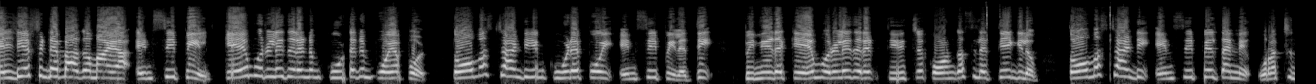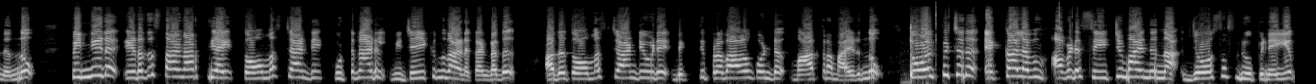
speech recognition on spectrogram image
എൽ ഡി എഫിന്റെ ഭാഗമായ എൻ സി പിയിൽ കെ മുരളീധരനും കൂട്ടനും പോയപ്പോൾ തോമസ് ചാണ്ടിയും കൂടെ പോയി എൻ സി പിയിലെത്തി പിന്നീട് കെ മുരളീധരൻ തിരിച്ച് കോൺഗ്രസിലെത്തിയെങ്കിലും തോമസ് ചാണ്ടി എൻ സി പിയിൽ തന്നെ ഉറച്ചു നിന്നു. പിന്നീട് ഇടത് സ്ഥാനാർത്ഥിയായി തോമസ് ചാണ്ടി കുട്ടനാടിൽ വിജയിക്കുന്നതാണ് കണ്ടത്. അത് തോമസ് ചാണ്ടിയുടെ വ്യക്തിപ്രഭാവം കൊണ്ട് മാത്രമായിരുന്നു. തോൽപ്പിച്ചത് എക്കാലവും അവിടെ സീറ്റുമായി നിന്ന ജോസഫ് ഗ്രൂപ്പിനെയും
